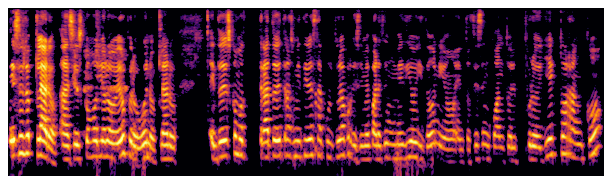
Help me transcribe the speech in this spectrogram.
Eso es lo, claro, así es como yo lo veo, pero bueno, claro. Entonces, como trato de transmitir esta cultura porque sí me parece un medio idóneo. Entonces, en cuanto el proyecto arrancó,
